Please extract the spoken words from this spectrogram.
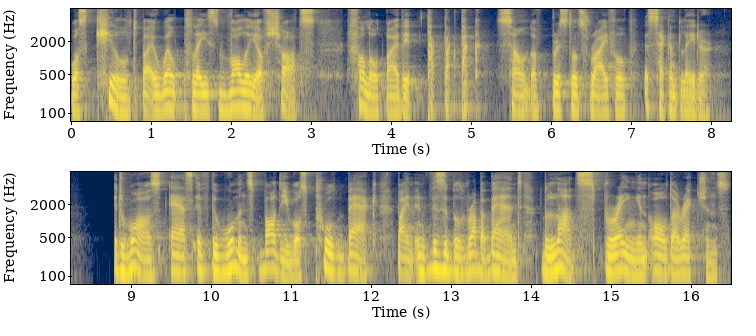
was killed by a well placed volley of shots, followed by the tuck tuck tuck sound of Bristol's rifle a second later. It was as if the woman's body was pulled back by an invisible rubber band, blood spraying in all directions.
